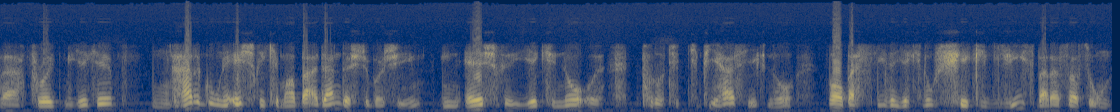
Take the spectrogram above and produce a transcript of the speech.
و فروید میگه که هر گونه عشقی که ما بعدا داشته باشیم این عشق یک نوع پروتوتیپی هست یک نوع وابستی و یک نوع شکلگیری است بر اساس اون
